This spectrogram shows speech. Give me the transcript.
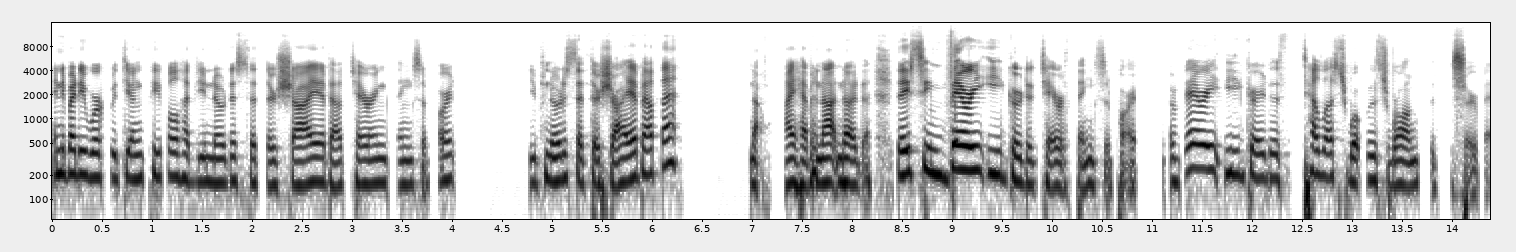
Anybody work with young people? Have you noticed that they're shy about tearing things apart? You've noticed that they're shy about that? No, I have not noticed. They seem very eager to tear things apart very eager to tell us what was wrong with the survey.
